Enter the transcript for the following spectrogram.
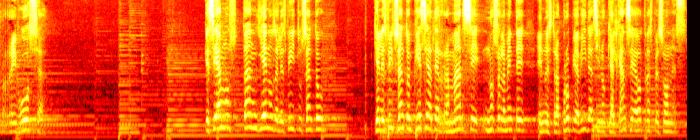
rebosa. Que seamos tan llenos del Espíritu Santo que el Espíritu Santo empiece a derramarse no solamente en nuestra propia vida, sino que alcance a otras personas.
